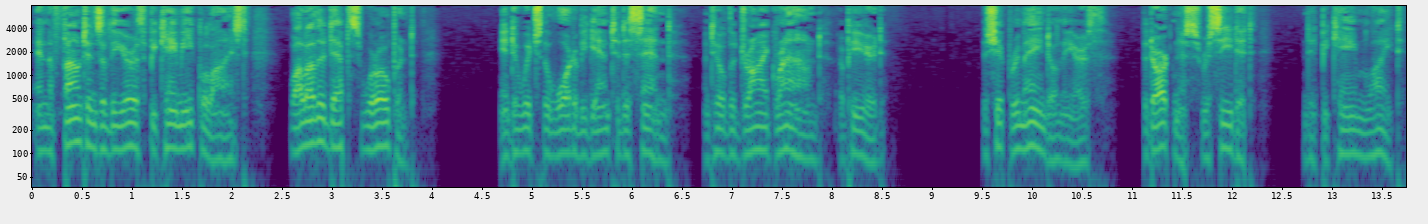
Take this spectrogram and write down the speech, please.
and the fountains of the earth became equalized, while other depths were opened, into which the water began to descend until the dry ground appeared. The ship remained on the earth, the darkness receded, and it became light.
